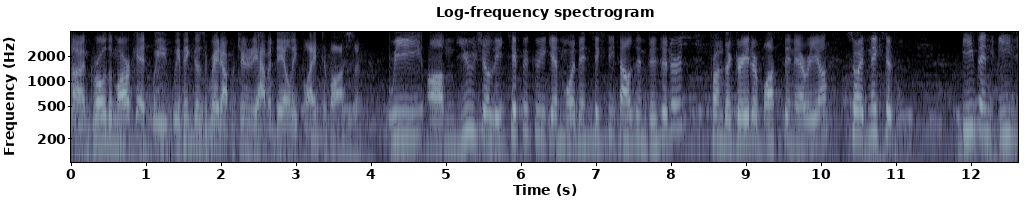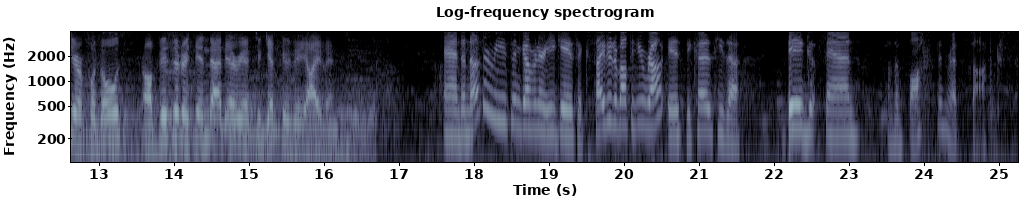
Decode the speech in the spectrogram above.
uh, grow the market, we, we think there's a great opportunity to have a daily flight to Boston. We um, usually typically get more than 60,000 visitors from the greater Boston area, so it makes it even easier for those uh, visitors in that area to get to the islands. And another reason Governor Ige is excited about the new route is because he's a big fan of the Boston Red Sox.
